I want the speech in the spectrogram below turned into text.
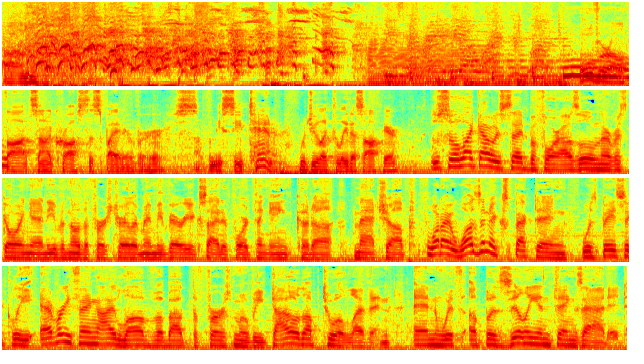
Um, overall thoughts on Across the Spider Verse. Let me see. Tanner, would you like to lead us off here? So, like I was said before, I was a little nervous going in, even though the first trailer made me very excited for it, thinking it could uh, match up. What I wasn't expecting was basically everything I love about the first movie dialed up to 11, and with a bazillion things added.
